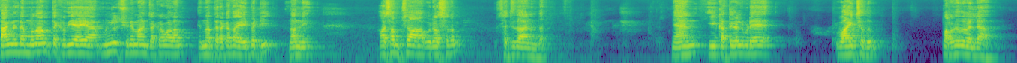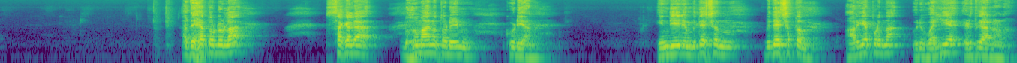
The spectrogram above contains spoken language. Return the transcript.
താങ്കളുടെ മൂന്നാമത്തെ കൃതിയായ മുന്നിൽ ശുനിമാൻ ചക്രവാളം എന്ന തിരക്കഥ കൈപ്പറ്റി. നന്ദി. ആശംസാ പുരസ്സരം സച്ചിദാനന്ദൻ. ഞാൻ ഈ കത്തുകളിലൂടെ വായിച്ചതും പറഞ്ഞതുമെല്ലാം അദ്ദേഹത്തോടുള്ള സകല ബഹുമാനത്തോടെയും കൂടിയാണ്. ഇന്ത്യയിലും വിദേശ വിദേശത്തും അറിയപ്പെടുന്ന ഒരു വലിയ എഴുത്തുകാരനാണ്.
